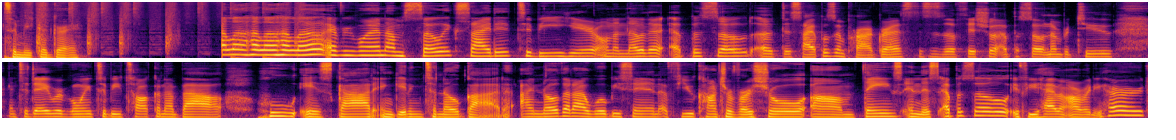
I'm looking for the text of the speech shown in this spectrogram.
Tamika Gray. Hello, hello, hello, everyone. I'm so excited to be here on another episode of Disciples in Progress. This is the official episode number two. And today we're going to be talking about who is God and getting to know God. I know that I will be saying a few controversial um, things in this episode if you haven't already heard.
